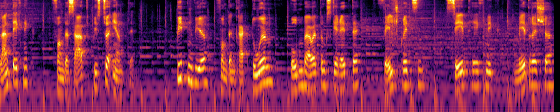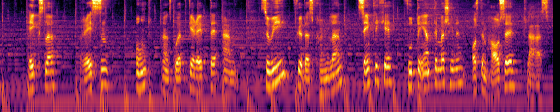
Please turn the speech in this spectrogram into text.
Landtechnik von der Saat bis zur Ernte. Bieten wir von den Traktoren, Bodenbearbeitungsgeräte, Feldspritzen, Seetechnik, Mähdrescher, Häcksler, Pressen und Transportgeräte an, sowie für das Grünland sämtliche Futteerntemaschinen aus dem Hause Klaas.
